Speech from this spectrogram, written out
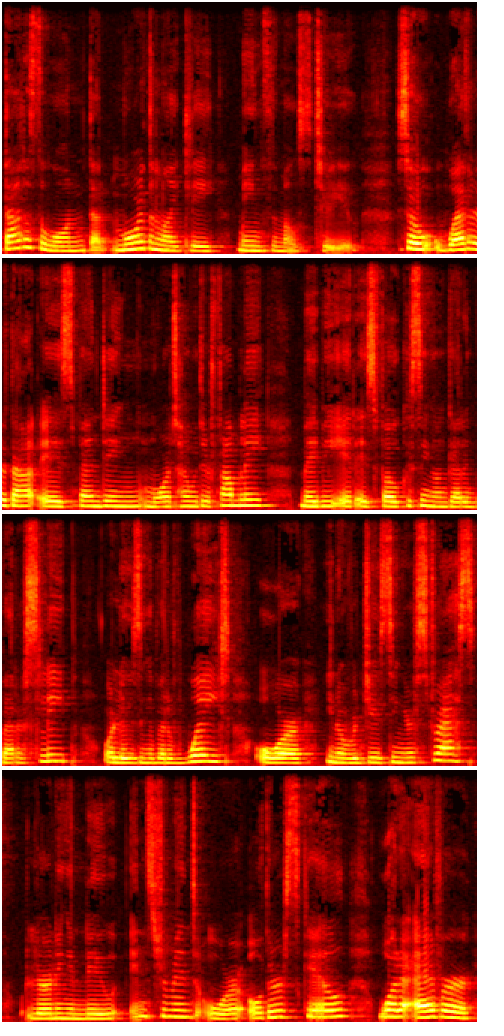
that is the one that more than likely means the most to you. So, whether that is spending more time with your family, maybe it is focusing on getting better sleep or losing a bit of weight or, you know, reducing your stress, learning a new instrument or other skill, whatever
